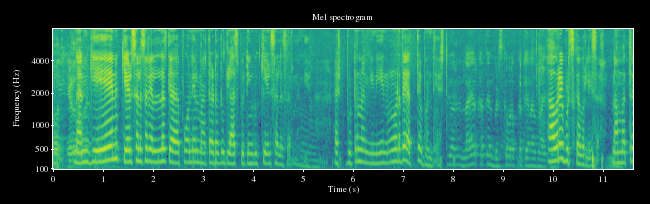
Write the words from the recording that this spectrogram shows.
ಅವತ್ತು ಕೇಳ ನನಗೇನು ಕೇಳಿಸಲ್ಲ ಸರ್ ಎಲ್ಲ ಫೋನಲ್ಲಿ ಮಾತಾಡೋದು ಗ್ಲಾಸ್ ಫಿಟ್ಟಿಂಗು ಕೇಳಿಸಲ್ಲ ಸರ್ ನನಗೆ. ಅಷ್ಟು ಬಿಟ್ರು ನನಗೆ ನೀನು ನೋಡಿದೆ ಅತ್ತೆ ಬಂದೆ ಅಷ್ಟೇ. ಅವರೇ ಬಿಡಿಸ್ಕೊಬರ್ಲಿ ಸರ್. ನಮ್ಮ ಹತ್ರ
